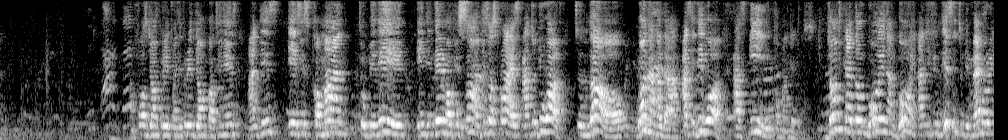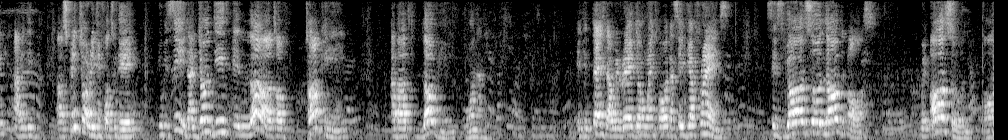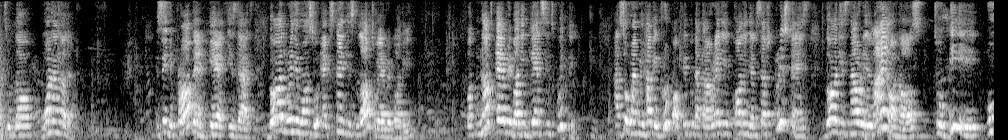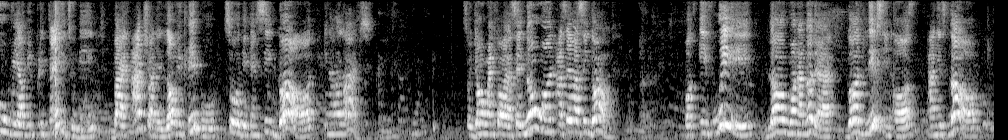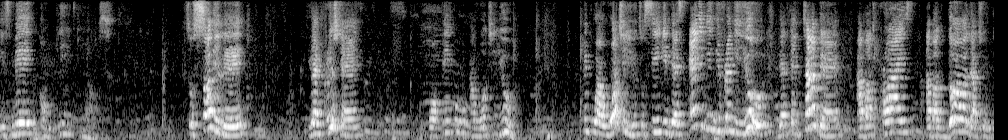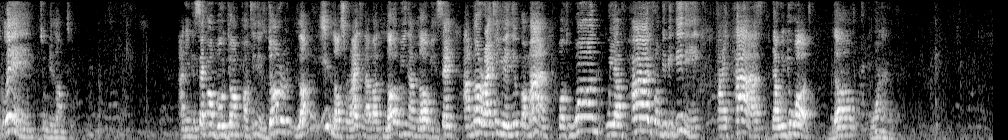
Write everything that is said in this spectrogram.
And 1 John 3, 23, John continues, and this is his command to believe in the name of his son, Jesus Christ, and to do what? To love one another as he did what? As he commanded us. John kept on going and going, and if you listen to the memory, mean the uh, scripture reading for today, you will see that John did a lot of talking about loving one another. In the text that we read, John went forward and said, Dear friends, since God so loved us, we also ought to love one another. You see, the problem here is that God really wants to extend his love to everybody, but not everybody gets it quickly. And so when we have a group of people that are already calling themselves Christians, God is now relying on us to be who we have been pretending to be by actually loving people so they can see God in our lives. So John went forward and said, No one has ever seen God. But if we love one another, God lives in us and his love is made complete in us. So suddenly, you are a Christian, but people are watching you. People are watching you to see if there's anything different in you that can tell them about Christ, about God that you claim to belong to. And in the second book, John continues. John lo he loves writing about loving and loving. He said, I'm not writing you a new command, but one we have heard from the beginning, I have that we do what? Love one another.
